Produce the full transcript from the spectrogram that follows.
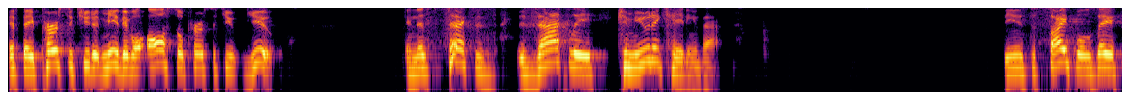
If they persecuted me, they will also persecute you. And this text is exactly communicating that. These disciples, they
